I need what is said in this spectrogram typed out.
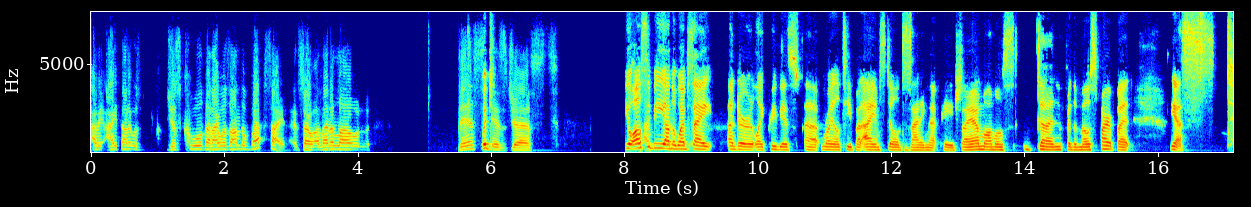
I mean I thought it was just cool that I was on the website. So uh, let alone this Which- is just you'll also I- be on the website under like previous uh, royalty, but I am still designing that page, so I am almost done for the most part. But yes, t-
